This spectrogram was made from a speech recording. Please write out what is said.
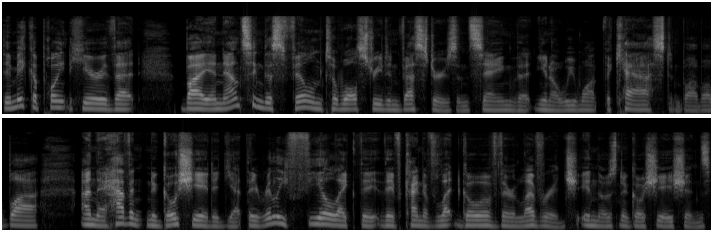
they make a point here that by announcing this film to Wall Street investors and saying that, you know, we want the cast and blah, blah, blah, and they haven't negotiated yet, they really feel like they, they've kind of let go of their leverage in those negotiations.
